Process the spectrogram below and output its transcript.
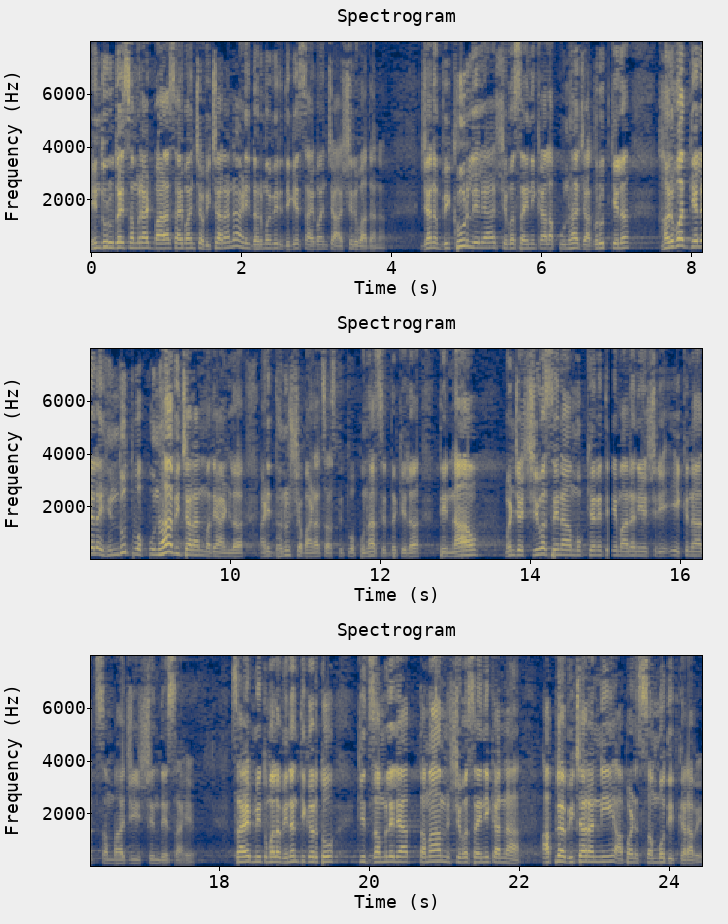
हिंदू हृदय सम्राट बाळासाहेबांच्या विचारानं आणि धर्मवीर दिगे साहेबांच्या आशीर्वादानं. ज्यानं विखुरलेल्या शिवसैनिकाला पुन्हा जागृत केलं हरवत गेलेलं हिंदुत्व पुन्हा विचारांमध्ये आणलं आणि धनुष्य बाणाचं अस्तित्व पुन्हा सिद्ध केलं ते नाव म्हणजे शिवसेना मुख्य नेते माननीय श्री एकनाथ संभाजी शिंदे साहेब. साहेब मी तुम्हाला विनंती करतो की जमलेल्या तमाम शिवसैनिकांना आपल्या विचारांनी आपण संबोधित करावे.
